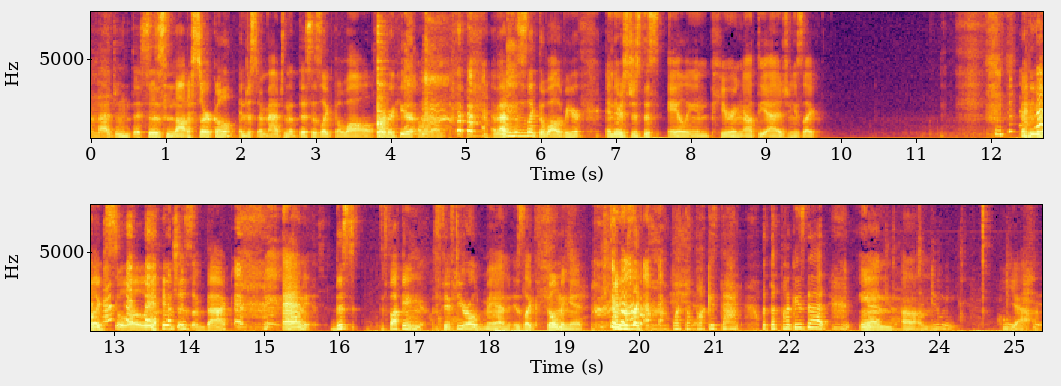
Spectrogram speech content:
imagine this is not a circle, and just imagine that this is like the wall over here. Oh my god. imagine this is like the wall over here, and there's just this alien peering out the edge, and he's like. and he like slowly inches back, and this fucking 50 year old man is like filming it, and he's like, "What the fuck is that? What the fuck is that?" And um, yeah.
